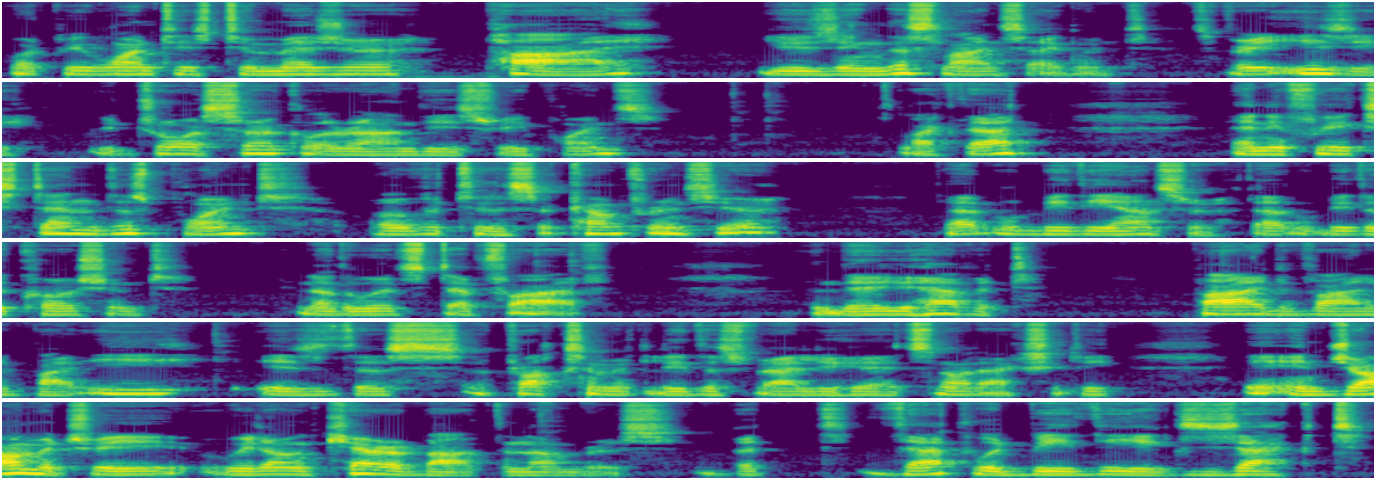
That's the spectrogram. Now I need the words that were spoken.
what we want is to measure pi using this line segment. It's very easy. We draw a circle around these three points, like that. And if we extend this point over to the circumference here, that will be the answer. That will be the quotient. In other words, step five. And there you have it. Pi divided by e is this approximately this value here. It's not actually, in geometry, we don't care about the numbers, but that would be the exact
